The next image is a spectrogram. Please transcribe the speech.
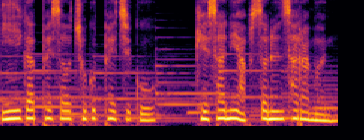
이익 앞에서 조급해지고 계산이 앞서는 사람은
